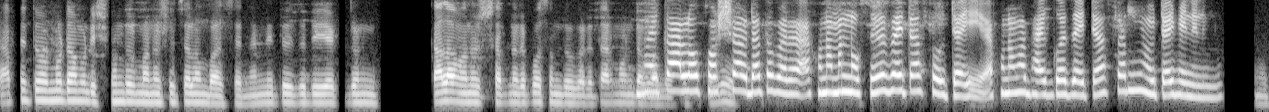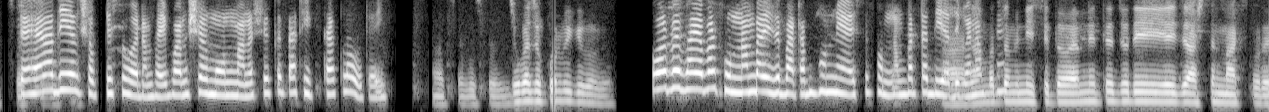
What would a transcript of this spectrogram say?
আপনি তো মোটামুটি সুন্দর মানুষ উচ্চালম্বা আছেন। এমনিতে যদি একজন কালা মানুষ আপনারে পছন্দ করে তার মনটা ভাই কালো ফর্সা ওটা তো বেড়ে এখন আমার নসিবে যাইটা আছে ওইটাই এখন আমার ভাগ্য যাইটা আছে আমি ওইটাই মেনে নিব। আচ্ছা, চেহারা আচ্ছা, দিয়ে আচ্ছা, সবকিছু হয় না ভাই মানুষের মন মানসিকতা ঠিক থাকলে ওইটাই। আচ্ছা বুঝতে। যোগাযোগ করবে কীভাবে? করবে ভাই আমার ফোন নাম্বার এই যে বাটাম ফোন নিয়ে আসছে ফোন নাম্বারটা দিয়ে আহ, দিবেন নাম্বার আপনি। তো আমি নিচ্ছি তো এমনিতে যদি এই যে আসছেন মাস্ক পরে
